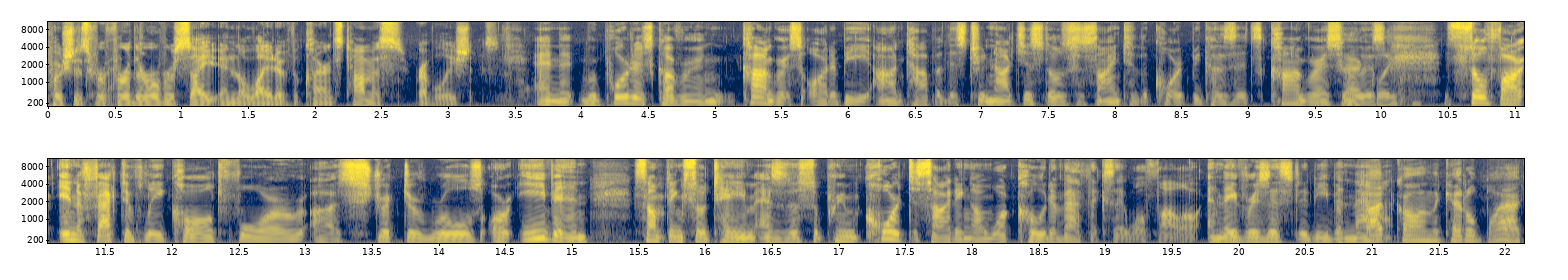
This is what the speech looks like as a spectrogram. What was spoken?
pushes for further oversight in the light of the Clarence Thomas revelations. And reporters covering Congress ought to be on top of this too, not just those assigned to the court, because it's Congress Exactly. who has so far ineffectively called for uh, stricter rules, or even something so tame as the Supreme Court deciding on what code of ethics they will follow, and they've resisted even that. Pot calling the kettle black.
